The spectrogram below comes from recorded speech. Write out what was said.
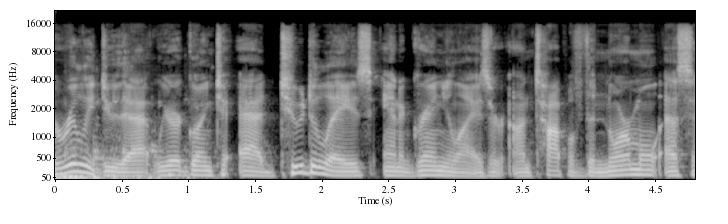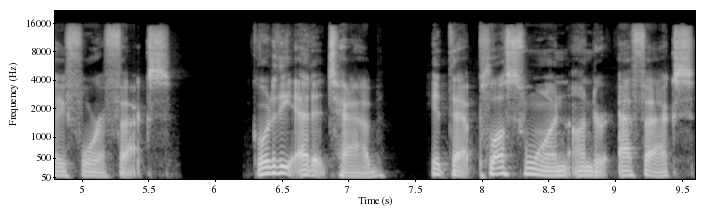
To really do that, we are going to add two delays and a granulizer on top of the normal SA4 effects. Go to the Edit tab, hit that plus one under FX,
